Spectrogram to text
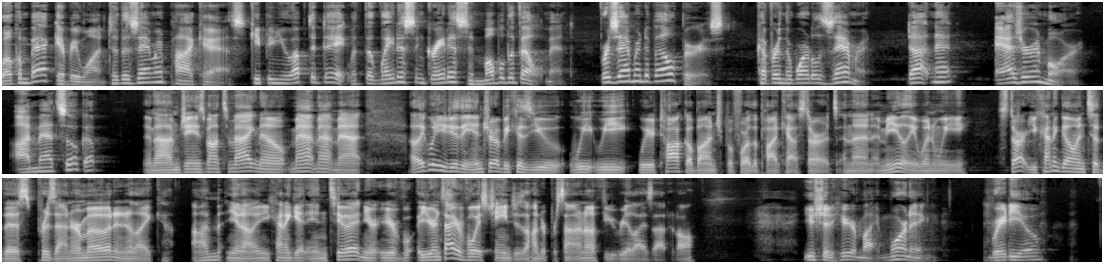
Welcome back, everyone, to the Xamarin Podcast, keeping you up to date with the latest and greatest in mobile development for Xamarin developers, covering the world of Xamarin, .NET, Azure, and more. I'm Matt Soucoup. And I'm James Montemagno. Matt, Matt, Matt. I like when you do the intro because you we we we talk a bunch before the podcast starts, and then immediately when we start, you kind of go into this presenter mode, and you're like, I'm, you know, and you kind of get into it, and your your your entire voice changes 100. percent I don't know if you realize that at all. You should hear my morning radio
